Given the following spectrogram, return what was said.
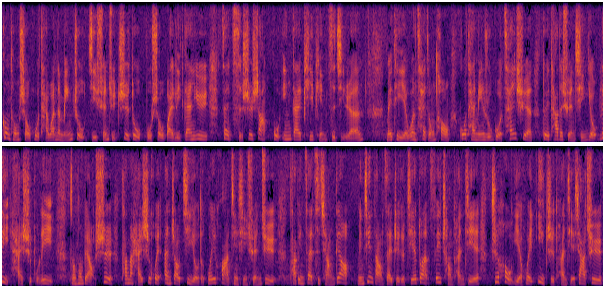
共同守护台湾的民主及选举制度不受外力干预。在此事上，不应该批评自己人。媒体也问蔡总统，郭台铭如果参选，对他的选情有利还是不利？总统表示，他们还是会按照既有的规划进行选举。他并再次强调，民进党在这个阶段非常团结。之后也会一直团结下去，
